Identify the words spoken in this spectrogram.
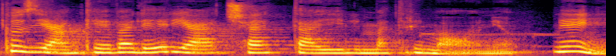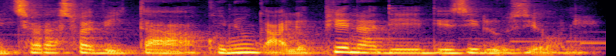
Così anche Valeria accetta il matrimonio e ha inizio la sua vita coniugale piena di disillusioni.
